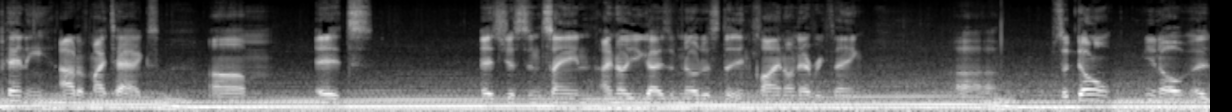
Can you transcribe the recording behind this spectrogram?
penny out of my tags. Um, it's it's just insane. I know you guys have noticed the incline on everything. Uh, so don't, you know, it,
